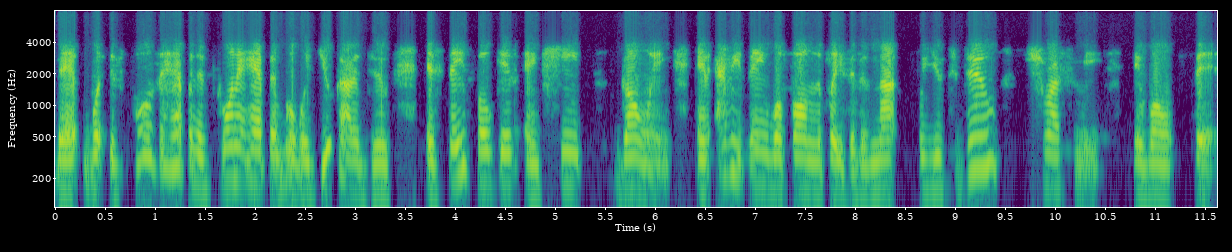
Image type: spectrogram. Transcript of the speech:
that what is supposed to happen is going to happen. But what you got to do is stay focused and keep going, and everything will fall into place. If it's not for you to do, trust me, it won't fit.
